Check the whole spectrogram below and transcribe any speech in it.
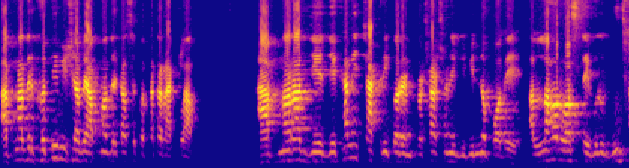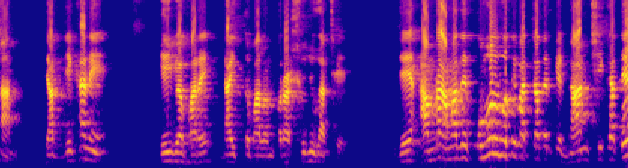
আপনাদের ক্ষতি হিসাবে আপনাদের কাছে কথাটা রাখলাম? আপনারা যে যেখানে চাকরি করেন প্রশাসনিক বিভিন্ন পদে, আল্লাহর ওয়াস্তে এগুলো বুঝান, যার যেখানে এই ব্যাপারে দায়িত্ব পালন করার সুযোগ আছে। যে আমরা আমাদের কোমলমতি বাচ্চাদেরকে গান শিখাতে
